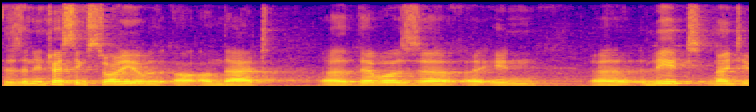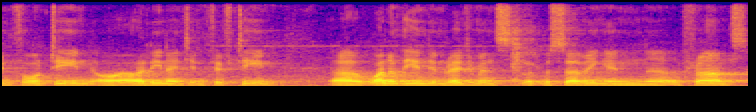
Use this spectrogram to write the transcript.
there's an interesting story of, uh, on that. Uh, there was uh, in late 1914 or early 1915, one of the Indian regiments that was serving in France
